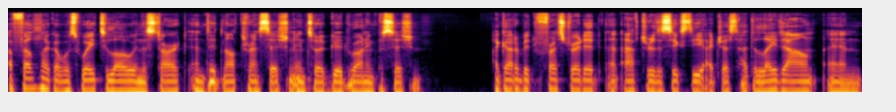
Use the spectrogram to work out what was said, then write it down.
I felt like I was way too low in the start and did not transition into a good running position. I got a bit frustrated, and after the 60, I just had to lay down and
